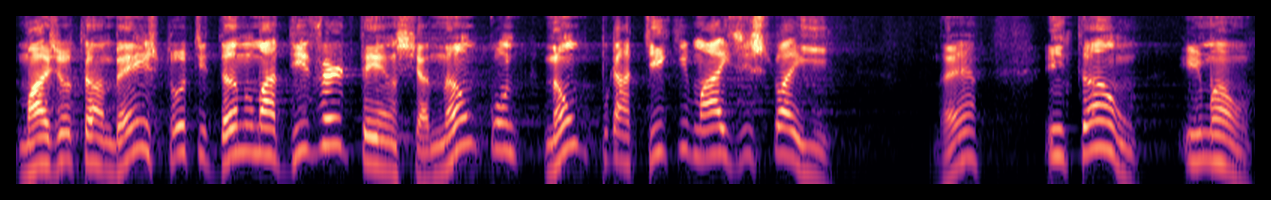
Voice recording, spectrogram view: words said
mas eu também estou te dando uma advertência. Não, não pratique mais isso aí. Né? Então, irmão,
